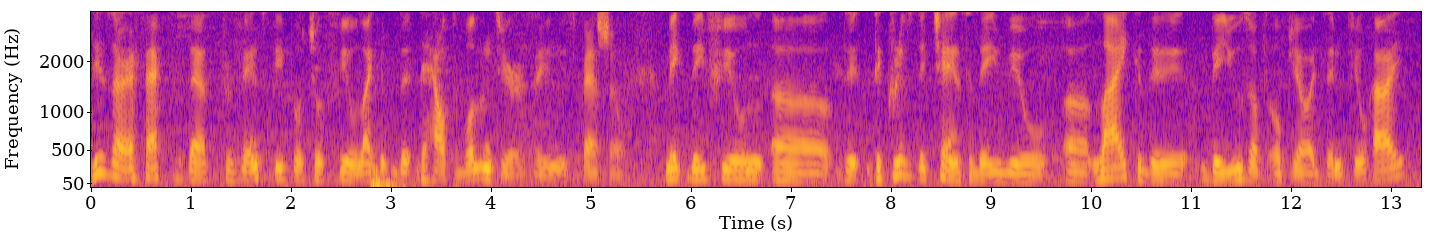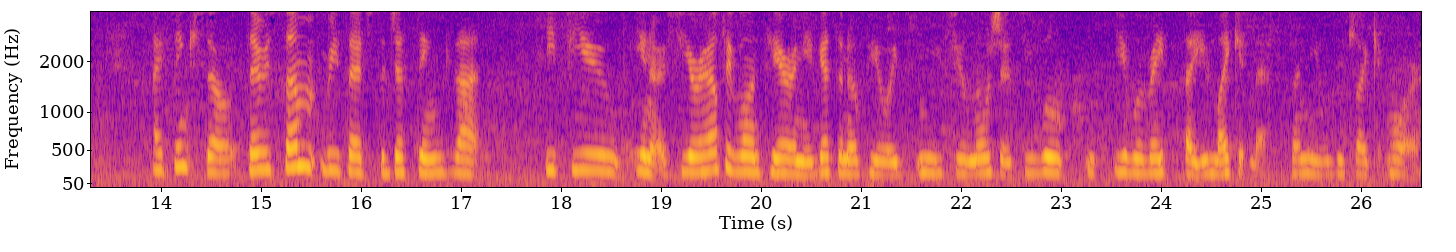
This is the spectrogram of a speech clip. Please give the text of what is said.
these are effects that prevent people to feel like the, the health volunteers in special make they feel uh, de- decrease the chance they will uh, like the the use of opioids and feel high I think so. There is some research suggesting that if you, you know, if you're a healthy volunteer and you get an opioid and you feel nauseous, you will you will rate that you like it less and you will dislike it more.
